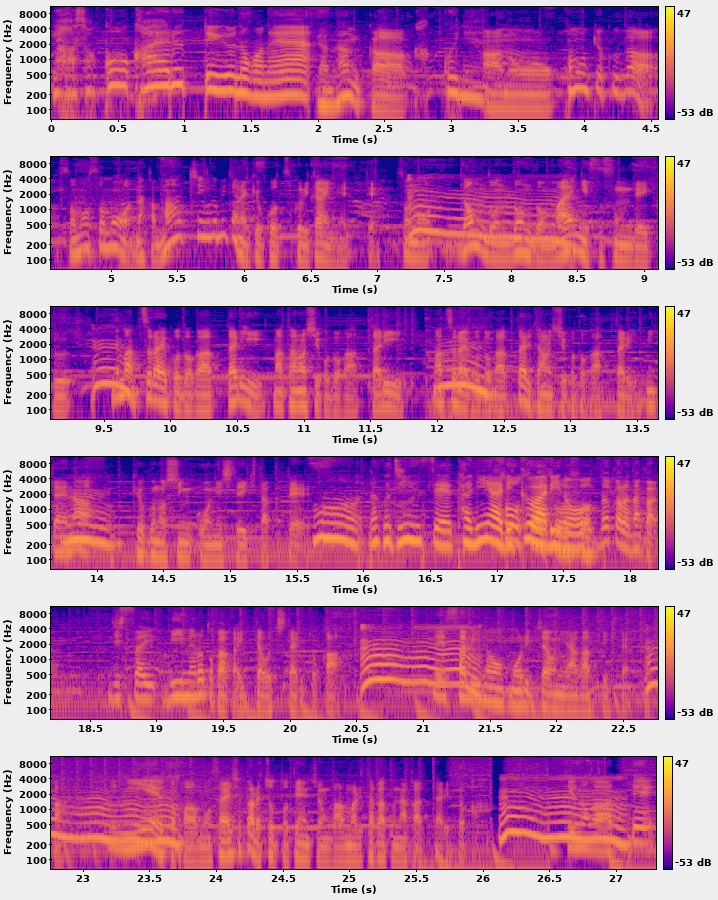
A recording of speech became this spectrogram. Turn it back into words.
いやそこを変えるっていうのがねいやなんかかっこいいね。あのこの曲がそもそもなんかマーチングみたいな曲を作りたいねってそのうん。どんどんどんどん前に進んでいく、うん。でまあ辛いことがあったり、まあ、楽しいことがあったり、まあ辛いことがあったり楽しいことがあったりみたいなうん。曲の進行にしていきたくて、うん。なんか人生谷ありありの。だからなんか実際 D メロとかが一回落ちたりとか、でサビの森ちゃんに上がってきたりとか、で 2A とかはもう最初からちょっとテンションがあんまり高くなかったりとか。っていうのがあって、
